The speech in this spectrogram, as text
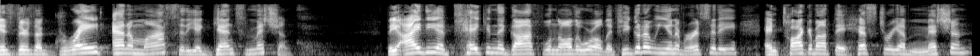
is there's a great animosity against mission. The idea of taking the gospel in all the world. If you go to a university and talk about the history of mission,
